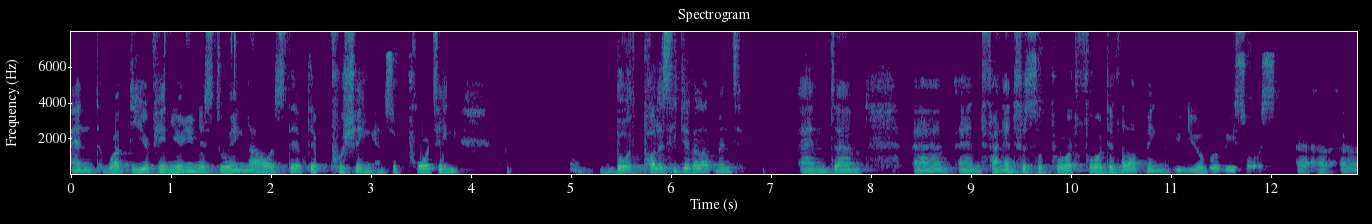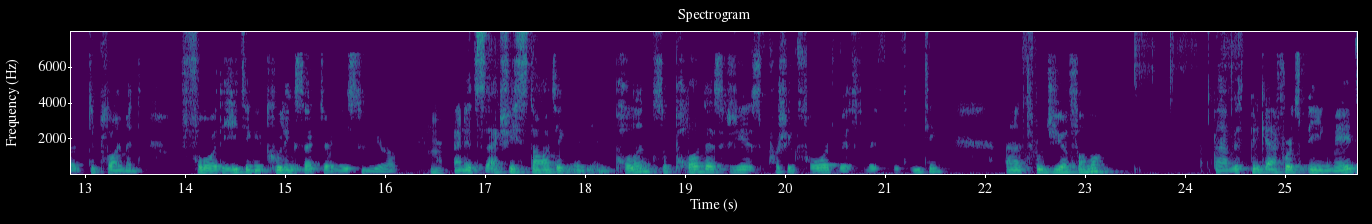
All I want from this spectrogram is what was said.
And what the European Union is doing now is they're, they're pushing and supporting both policy development and um, um, and financial support for developing renewable resource uh, uh, deployment for the heating and cooling sector in Eastern Europe. Hmm. And it's actually starting in, in Poland. So Poland actually is pushing forward with, with, with heating uh, through geothermal, uh, with big efforts being made.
